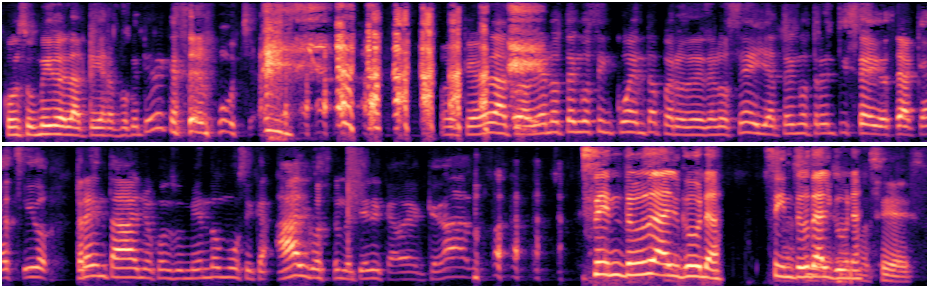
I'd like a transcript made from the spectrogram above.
consumido en la tierra? Porque tiene que ser muchas. Porque, ¿verdad? Todavía no tengo 50, pero desde los 6 ya tengo 36, o sea que ha sido 30 años consumiendo música, algo se me tiene que haber quedado. Sin duda alguna, sin duda alguna. Así es.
